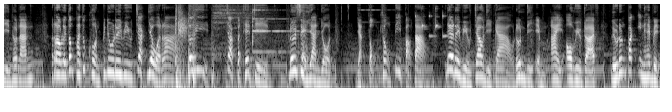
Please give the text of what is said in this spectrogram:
จีนเท่านั้น เราเลยต้องพาทุกคนไปดูรีวิวจากเยาวราช เอ้ย จากประเทศจีน โดยสื่อยานยนต์ อย่างตงช่องตี้เป่าเต้าได้รีวิวเจ้า D9 รุ่น DMI All Wheel Drive หรือรุ่น Plug-in Hybrid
